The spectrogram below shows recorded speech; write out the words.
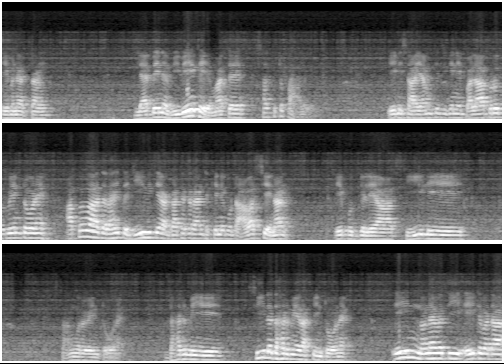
එහෙම නැත්නම් ලැබෙන විවේකය මත සතුට පහළ ඒ නිසා යම් කෙනෙක් බලාපොරොත්තු වෙන්න ඕනේ අපවාද රහිත ජීවිතයක් ගත කරන්න කෙනෙකුට අවශ්‍ය නම් ඒ පුද්ගලයා සීලේ සංවර වෙන්න ඕනේ. ධර්මයේ සීල ධර්මයේ රකින්න ඕනේ. ඒයින් නොනවති ඊට වඩා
